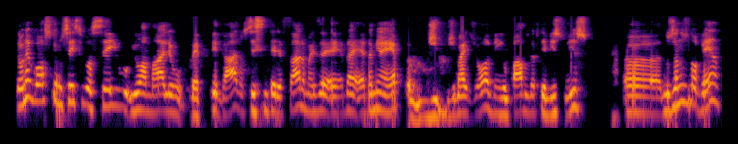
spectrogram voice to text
tem um negócio que eu não sei se você e o, e o é, pegaram, se se interessaram, mas é, é, da, é da, minha época de, de, mais jovem, o Pablo deve ter visto isso. Uh, nos anos 90,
